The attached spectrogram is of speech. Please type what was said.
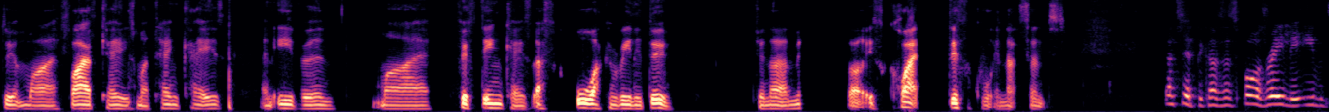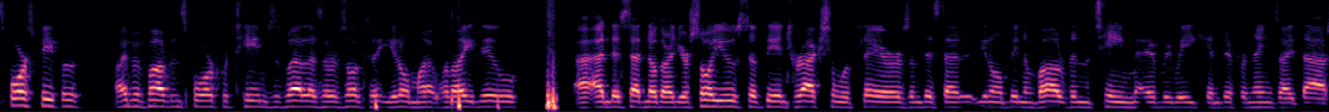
doing my 5Ks, my 10Ks, and even my 15Ks. That's all I can really do. Do you know what I mean? So it's quite difficult in that sense. That's it, because I suppose really even sports people, I'm involved in sport with teams as well as a result of you know my what I do, uh, and this that and other. And you're so used to the interaction with players and this that you know being involved in the team every week and different things like that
